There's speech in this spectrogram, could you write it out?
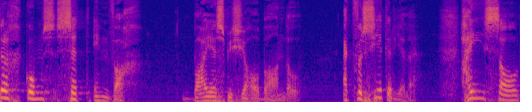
terugkoms sit en wag baie spesiaal behandel. Ek verseker julle, hy sal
